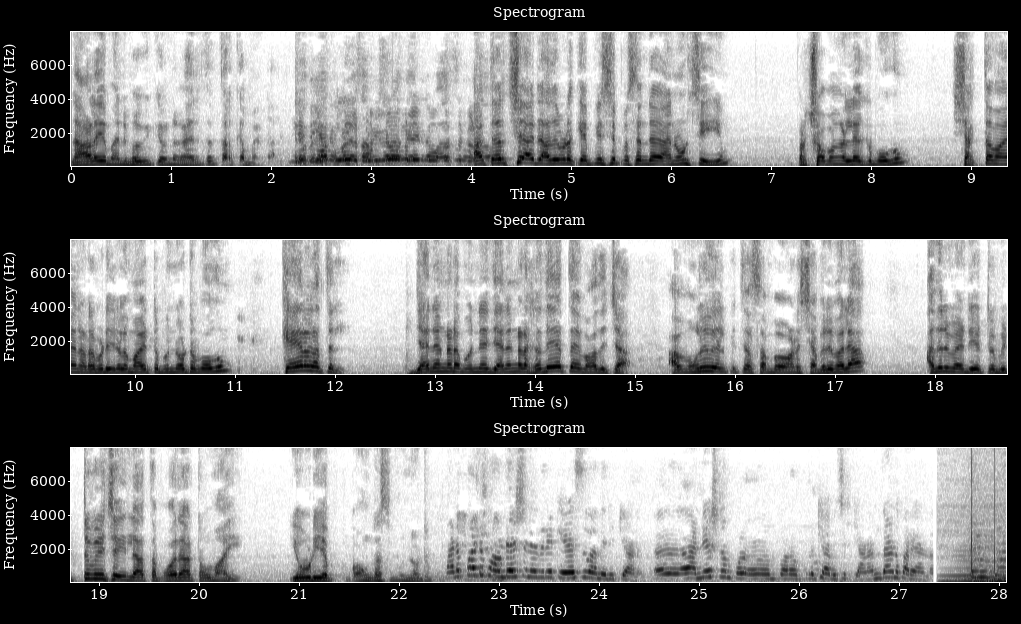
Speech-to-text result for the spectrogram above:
നാളെയും അനുഭവിക്കുന്ന കാര്യത്തിൽ തർക്കം വേണ്ട. ആ തീർച്ചയായിട്ടും അതിവിടെ K P C president announce ചെയ്യും. പ്രക്ഷോഭങ്ങളിലേക്ക് പോകും. ശക്തമായ നടപടികളുമായിട്ട് മുന്നോട്ട് പോകും. കേരളത്തിൽ ജനങ്ങളുടെ മുന്നേ ജനങ്ങളുടെ ഹൃദയത്തെ ബാധിച്ച ആ മുറിവേൽപ്പിച്ച സംഭവമാണ് ശബരിമല. അതിനു വേണ്ടിയിട്ട് വിട്ടുവീഴ്ചയില്ലാത്ത പോരാട്ടവുമായി യു ഡി എഫ് കോൺഗ്രസ് മുന്നോട്ട് പോകും. ഫൗണ്ടേഷനെതിരെ കേസ് വന്നിരിക്കുകയാണ്. അന്വേഷണം പ്ര- പ്ര- പ്രഖ്യാപിച്ചിരിക്കുകയാണ്. എന്താണ് പറയാനുള്ളത്?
